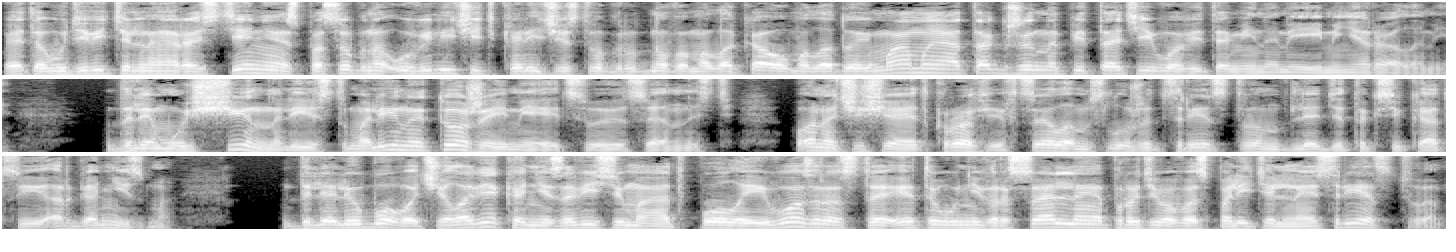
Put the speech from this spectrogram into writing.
Это удивительное растение способно увеличить количество грудного молока у молодой мамы, а также напитать его витаминами и минералами. Для мужчин лист малины тоже имеет свою ценность. Он очищает кровь и в целом служит средством для детоксикации организма. Для любого человека, независимо от пола и возраста, это универсальное противовоспалительное средство,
